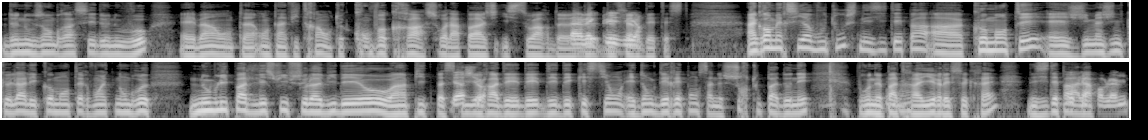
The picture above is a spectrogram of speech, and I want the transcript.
de nous embrasser de nouveau, eh ben on t'in- on t'invitera, on te convoquera sur la page histoire de, Avec de- de faire des tests. Un grand merci à vous tous. N'hésitez pas à commenter. Et j'imagine que là, les commentaires vont être nombreux. N'oublie pas de les suivre sous la vidéo, hein, Pete, parce qu'il y aura des, des- des- des questions et donc des réponses à ne surtout pas donner pour ne pas Mhm. trahir les secrets. N'hésitez pas à la problème.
